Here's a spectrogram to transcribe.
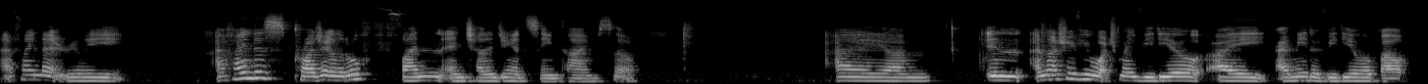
I find that really I find this project a little fun and challenging at the same time. So I um in I'm not sure if you watched my video. I I made a video about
